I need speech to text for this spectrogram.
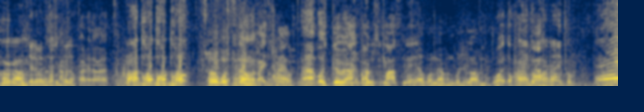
খয়রা। গুড়জালে গুড়জালে খয়টা দেখা যাচ্ছে মামা ধরো ধরো ধরো। চলো বসতে দাও আমার হ্যাঁ বসতে হবে। আমি ভাবিছি মাছ নেই এখন এখন বসে লাভ নেই। ওই তো তো বাহ। তো। এই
